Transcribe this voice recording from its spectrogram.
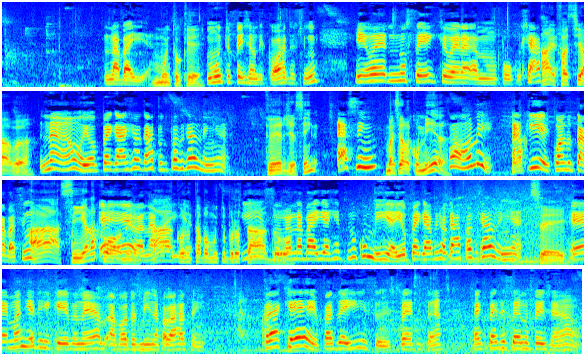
Na Bahia. Muito o quê? Muito feijão de corda, assim. Eu eh, não sei que eu era um pouco chata. Ah, e fatiava Não, eu pegava e jogava tudo para as galinhas. Verde assim? Assim, Mas ela comia? come. Ela- Aqui, quando tava assim, Ah, sim, ela come. É, lá na ah, Bahia. quando tava muito brotado. isso, lá na Bahia a gente não comia. Eu pegava e jogava para as galinhas. Sei. É mania de riqueza, né? A avó das meninas falava assim, pra que fazer isso? Desperdiçando, tá desperdiçando feijão.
